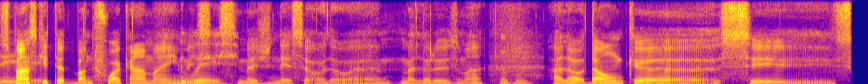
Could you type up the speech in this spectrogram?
Je pense qu'il était de bonne foi quand même, mais Oui. il s'imaginait ça, là, euh, malheureusement. Mhm. Alors donc, euh, c'est ce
